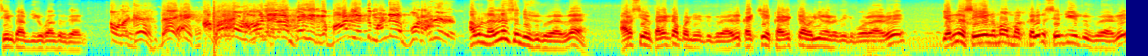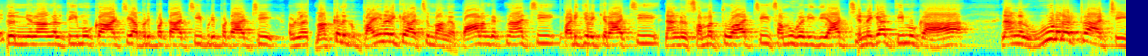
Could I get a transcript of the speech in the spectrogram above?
சீன் காமிச்சிட்டு உட்காந்துருக்காரு உனக்கு? டேய் அவர் நல்லா செஞ்சுட்டு இருக்கிறாருல அரசியல் கரெக்டா பண்ணிட்டு இருக்கிறாரு. கட்சியை கரெக்டா வழி நடத்திட்டு போறாரு. என்ன செய்யணுமோ மக்களுக்கு செஞ்சுக்கிட்டு இருக்கிறாரு. நாங்கள் திமுக ஆட்சி அப்படிப்பட்ட ஆட்சி இப்படிப்பட்ட ஆட்சி மக்களுக்கு பயனளிக்கிற ஆட்சிம்பாங்க. பாலம் கட்டின ஆட்சி படிக்க வைக்கிற ஆட்சி நாங்கள் சமத்துவ ஆட்சி சமூக நீதி ஆட்சி. என்னைக்கா திமுக? நாங்கள் ஊழலற்ற ஆட்சி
